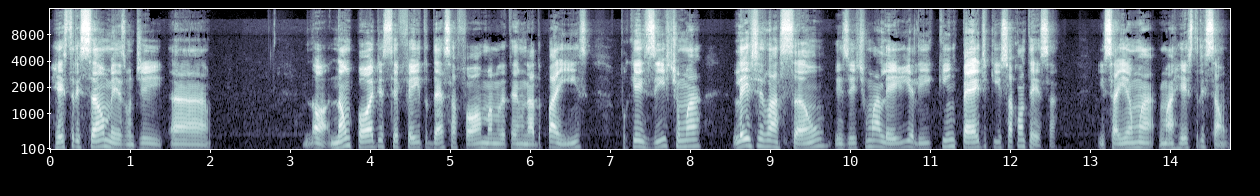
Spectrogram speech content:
restrição mesmo, de uh, ó, não pode ser feito dessa forma num determinado país, porque existe uma legislação, existe uma lei ali que impede que isso aconteça. Isso aí é uma, uma restrição.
